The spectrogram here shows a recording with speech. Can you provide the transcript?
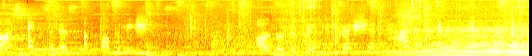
mass exodus of populations. Although the Great Depression had an epicenter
